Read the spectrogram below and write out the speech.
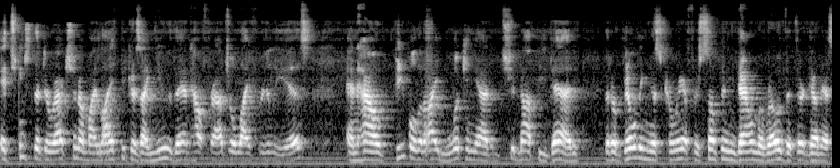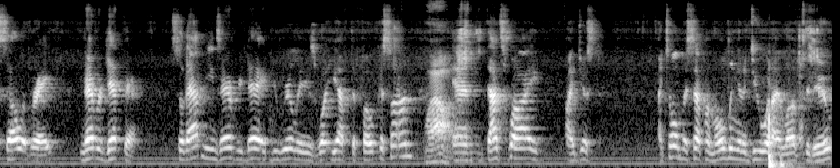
it changed the direction of my life because I knew then how fragile life really is and how people that I'm looking at should not be dead that are building this career for something down the road that they're going to celebrate never get there. So that means every day you really is what you have to focus on. Wow. And that's why I just I told myself I'm only going to do what I love to do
